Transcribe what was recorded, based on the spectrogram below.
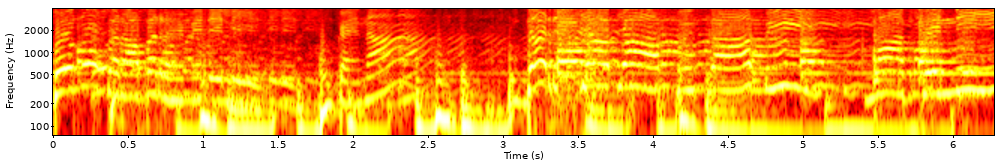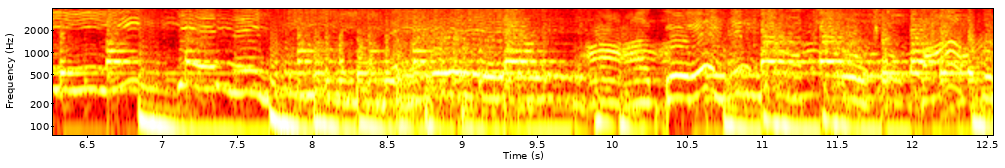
दोनों बराबर है मेरे लिए। कहना, दर्जा बाप का भी माँ से नीचे नहीं है। आगे है माँ तो बाप भी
